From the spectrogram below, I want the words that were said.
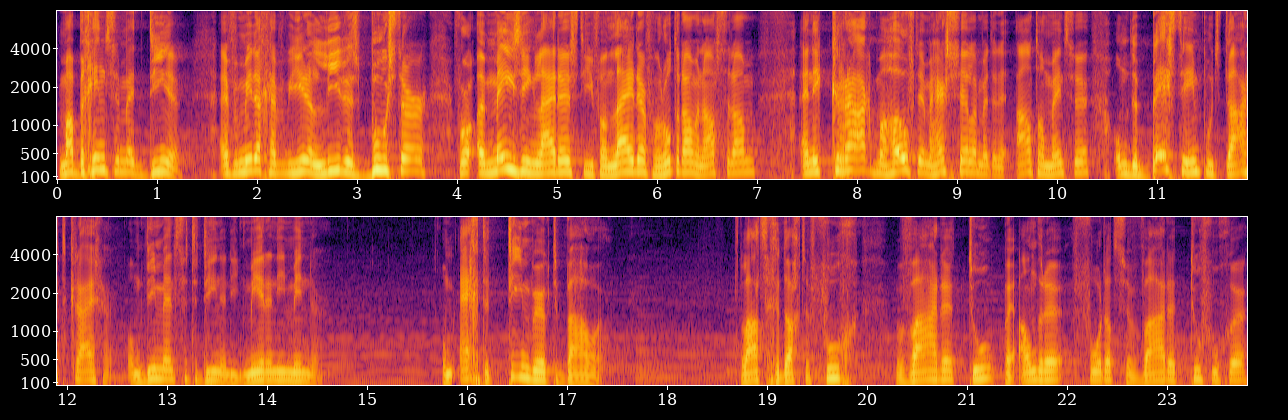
Maar begin ze met dienen. En vanmiddag hebben we hier een Leaders Booster voor amazing leiders, die van Leiden, van Rotterdam en Amsterdam. En ik kraak mijn hoofd en mijn hersencellen met een aantal mensen om de beste inputs daar te krijgen. Om die mensen te dienen, niet meer en niet minder. Om echt teamwork te bouwen. Laatste gedachte, voeg waarde toe bij anderen voordat ze waarde toevoegen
